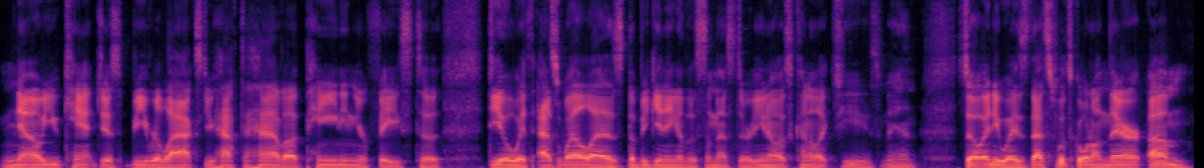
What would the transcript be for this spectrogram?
no you can't just be relaxed. You have to have a pain in your face to deal with as well as the beginning of the semester you know? It's kind of like geez man. So anyways that's what's going on there. Um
